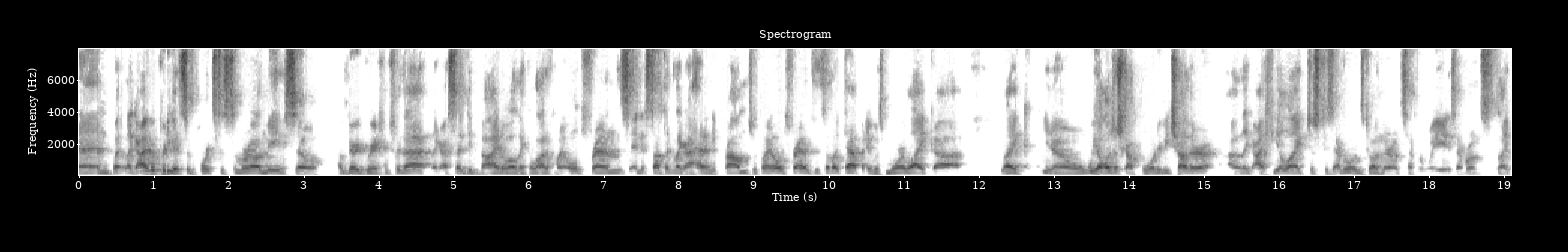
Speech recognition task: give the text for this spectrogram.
And but like I have a pretty good support system around me, so I'm very grateful for that. Like I said goodbye to like a lot of my old friends, and it's not that like I had any problems with my old friends and stuff like that, but it was more like. uh like you know we all just got bored of each other uh, like i feel like just because everyone's going their own separate ways everyone's like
